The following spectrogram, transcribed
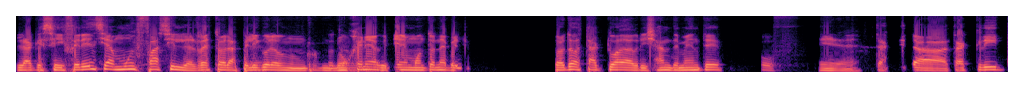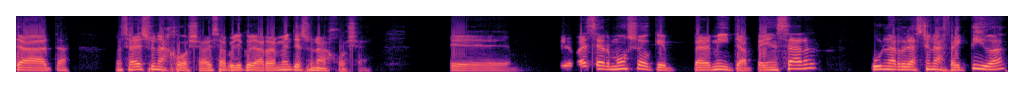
la que se diferencia muy fácil del resto de las películas de un, género que tiene un montón de películas. Sobre todo está actuada brillantemente. Eh, está escrita, está escrita o sea, es una joya. Esa película realmente es una joya. Eh, pero parece hermoso que permita pensar una relación afectiva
